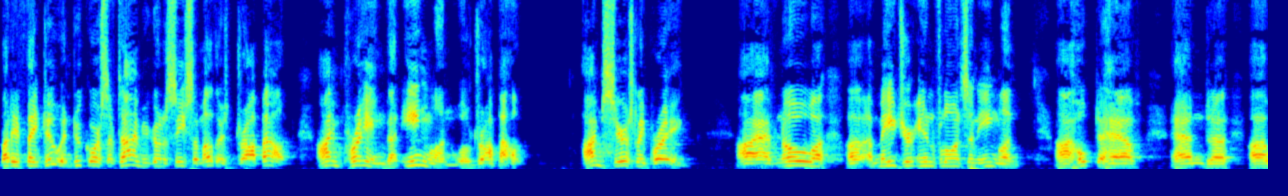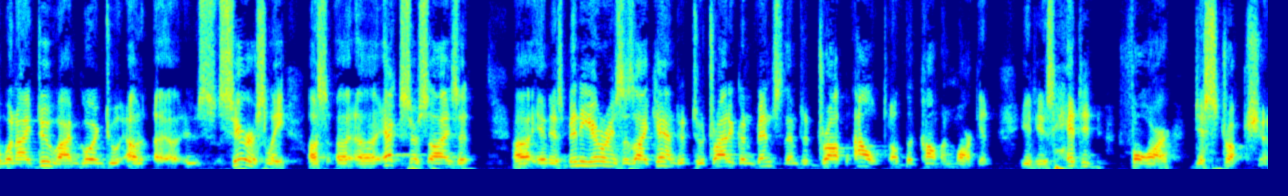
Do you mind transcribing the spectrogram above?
But if they do, in due course of time, you're going to see some others drop out. I'm praying that England will drop out. I'm seriously praying. I have no uh, uh, major influence in England. I hope to have. And uh, uh when I do, I'm going to uh, uh, seriously exercise it in as many areas as I can to, to try to convince them to drop out of the common market. It is headed for destruction.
